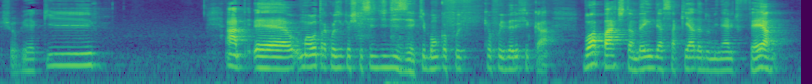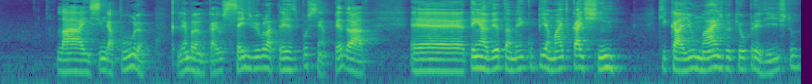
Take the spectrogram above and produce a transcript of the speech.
Deixa eu ver aqui. Ah, é, uma outra coisa que eu esqueci de dizer, que bom que eu fui, que eu fui verificar. Boa parte também dessa queda do minério de ferro lá em Singapura, lembrando, caiu 6,13%, pedrado. É, tem a ver também com o PMI de Caixin, que caiu mais do que o previsto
